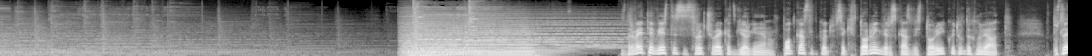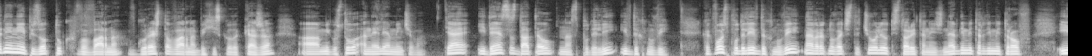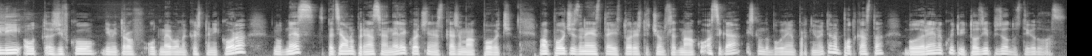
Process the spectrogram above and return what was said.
Здравейте, вие сте с човекът с Георги Ненов, подкастът, който всеки вторник ви разказва истории, които вдъхновяват. В последния ни епизод тук във Варна, в гореща Варна бих искал да кажа, ми гостува Анелия Минчева. Тя е идеен създател на Сподели и Вдъхнови. Какво е Сподели и Вдъхнови? Най-вероятно вече сте чували от историята на инженер Димитър Димитров или от Живко Димитров от Мебел на къща Никора, но днес специално при нас е Анелия, която ще ни разкаже малко повече. Малко повече за нея история ще чуем след малко, а сега искам да благодаря партньорите на подкаста, благодарение на които и този епизод достига до вас.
